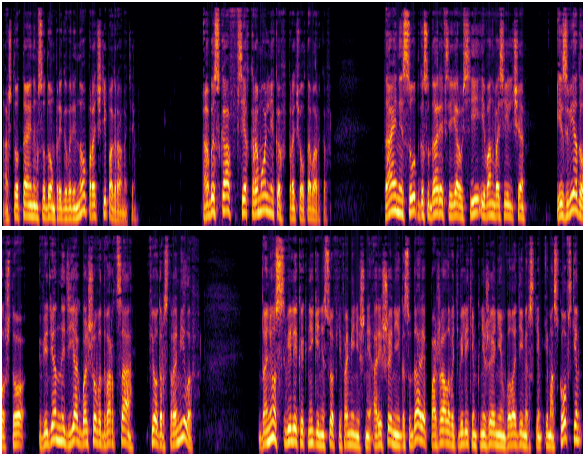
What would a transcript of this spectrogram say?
А что тайным судом приговорено, прочти по грамоте». «Обыскав всех крамольников», — прочел Товарков, — «тайный суд государя всея Руси Иван Васильевича изведал, что веденный дьяк Большого дворца Федор Стромилов донес великой княгине Софье Фоминишне о решении государя пожаловать великим княжениям Владимирским и Московским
